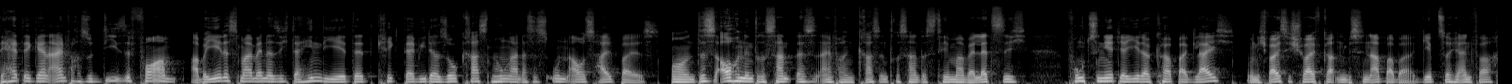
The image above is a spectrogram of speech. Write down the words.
der hätte gern einfach so diese Form, aber jedes Mal, wenn er sich dahin diätet, kriegt er wieder so krassen Hunger, dass es unaushaltbar ist. Und das ist auch ein interessant, das ist einfach ein krass interessantes Thema, weil letztlich funktioniert ja jeder Körper gleich. Und ich weiß, ich schweife gerade ein bisschen ab, aber gebt es euch einfach.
